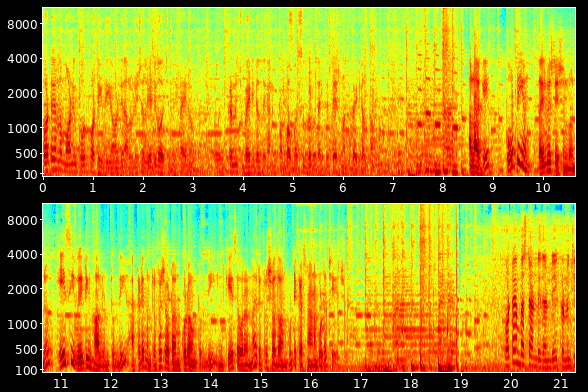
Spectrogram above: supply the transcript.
కోటయంలో మార్నింగ్ ఫోర్ ఫార్టీకి దిగామంటే నలభై నిమిషాలు లేట్గా వచ్చింది ట్రైన్. సో ఇక్కడ నుంచి బయటికి వెళ్తే కనుక పంప బస్సులు దొరుకుతాయి. ఇక్కడ స్టేషన్ నుంచి బయటికి వెళ్తాము అలాగే కోటయం రైల్వే స్టేషన్లోనూ ఏసీ వెయిటింగ్ హాల్ ఉంటుంది. అక్కడే మనం రిఫ్రెష్ అవడానికి కూడా ఉంటుంది. ఇన్ కేస్ ఎవరన్నా రిఫ్రెష్ అవుదాం అనుకుంటే ఇక్కడ స్నానం కూడా చేయొచ్చు. కోటయం బస్ స్టాండ్ ఇదండి. ఇక్కడ నుంచి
